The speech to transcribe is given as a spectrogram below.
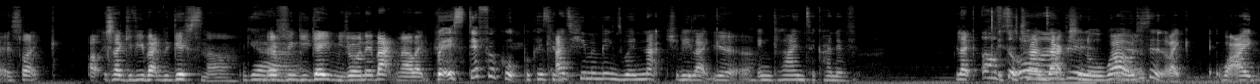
it's like, uh, should I give you back the gifts now? Yeah. Everything you gave me, do you want it back now? Like, but it's difficult because as human beings, we're naturally like yeah, inclined to kind of like after it's a transactional world, yeah. isn't it? Like, what I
